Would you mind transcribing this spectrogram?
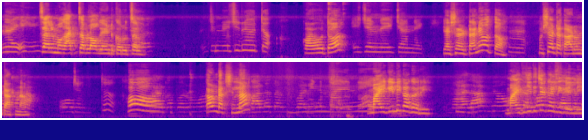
नाही. चल मग आजचा ब्लॉग एंड करू चल. काय होतं? या शर्टाने होतं. मग शर्ट काढून टाक ना. हो. काढून टाकशील ना? माई गेली का घरी? माई तिची तिच्या घरी गेली.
